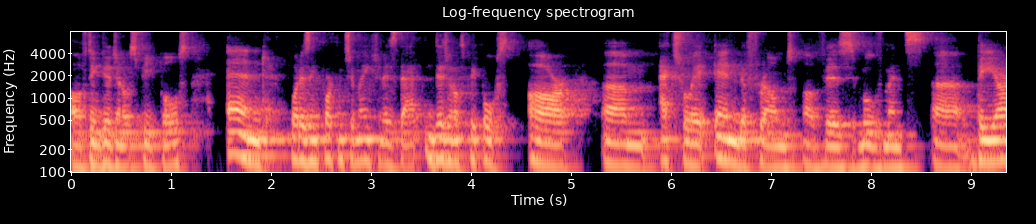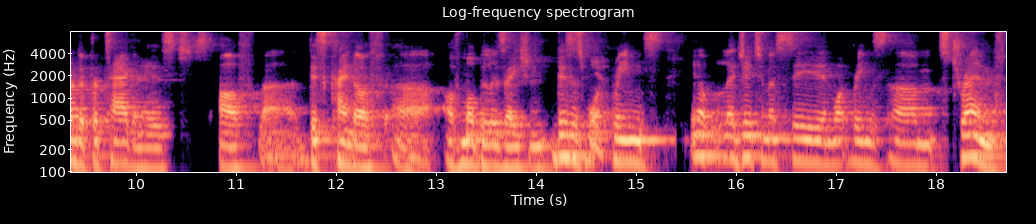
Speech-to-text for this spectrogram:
of the indigenous peoples. And what is important to mention is that indigenous peoples are um, actually in the front of these movements. Uh, they are the protagonists of uh, this kind of uh, of mobilization. This is what brings you know legitimacy and what brings um, strength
